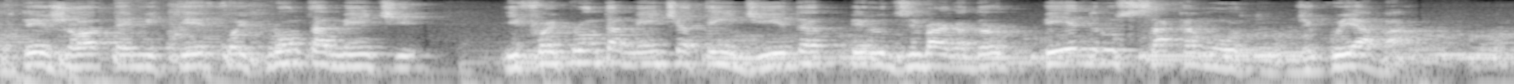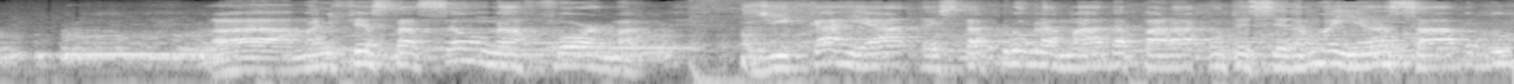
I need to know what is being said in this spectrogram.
o TJMT foi prontamente e foi prontamente atendida pelo desembargador Pedro Sakamoto, de Cuiabá. A manifestação na forma de carreata está programada para acontecer amanhã, sábado,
